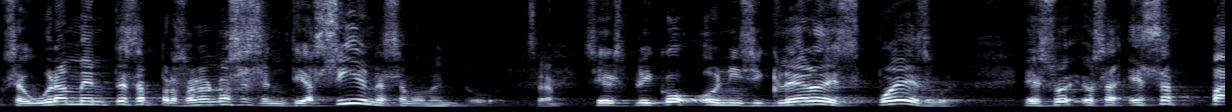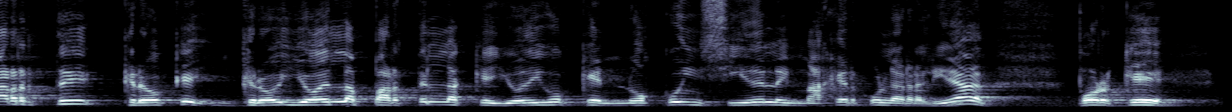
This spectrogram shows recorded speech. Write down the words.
seguramente esa persona no se sentía así en ese momento, güey. Sí. ¿Sí explico? O ni siquiera después, güey. Eso, o sea, esa parte creo que creo yo es la parte en la que yo digo que no coincide la imagen con la realidad, porque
